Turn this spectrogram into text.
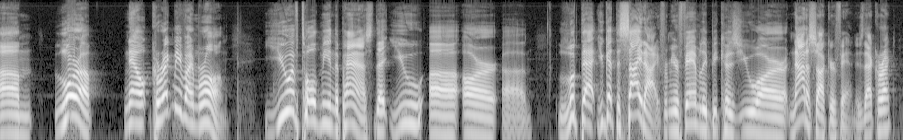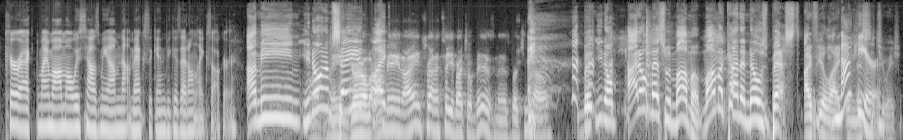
Um, Laura, now correct me if I'm wrong. You have told me in the past that you uh, are uh, looked at. You get the side eye from your family because you are not a soccer fan. Is that correct? Correct. My mom always tells me I'm not Mexican because I don't like soccer. I mean, you know what I I'm mean, saying? Girl, like, I mean, I ain't trying to tell you about your business, but you know. but you know, I don't mess with Mama. Mama kind of knows best. I feel like Not in this here. situation.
